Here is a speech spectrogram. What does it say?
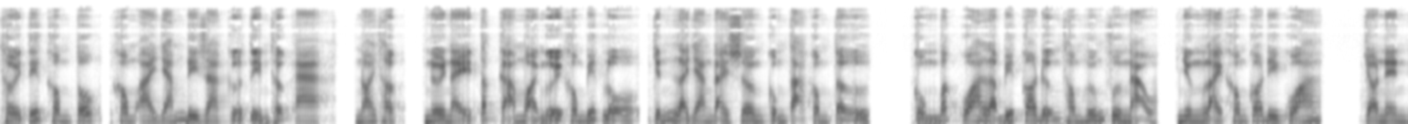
thời tiết không tốt, không ai dám đi ra cửa tìm thực a. Nói thật, nơi này tất cả mọi người không biết lộ, chính là Giang Đại Sơn cũng tạ công tử. Cùng bất quá là biết có đường thông hướng phương nào, nhưng lại không có đi quá. Cho nên,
